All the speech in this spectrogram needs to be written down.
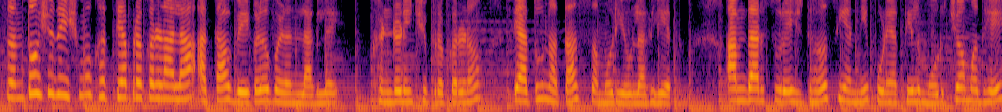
संतोष देशमुख हत्या प्रकरणाला आता वेगळं वळण लागलंय. खंडणीची प्रकरणं त्यातून आता समोर येऊ लागली आहेत आमदार सुरेश धस यांनी पुण्यातील मोर्चामध्ये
